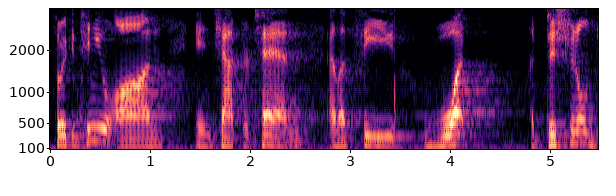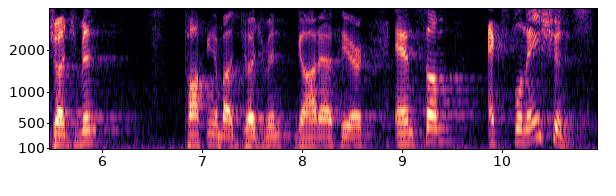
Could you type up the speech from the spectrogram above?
So we continue on in chapter 10, and let's see what additional judgment, talking about judgment God has here, and some explanations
